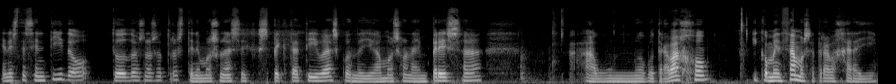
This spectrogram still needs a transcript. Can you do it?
En este sentido, todos nosotros tenemos unas expectativas cuando llegamos a una empresa, a un nuevo trabajo y comenzamos a trabajar allí.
